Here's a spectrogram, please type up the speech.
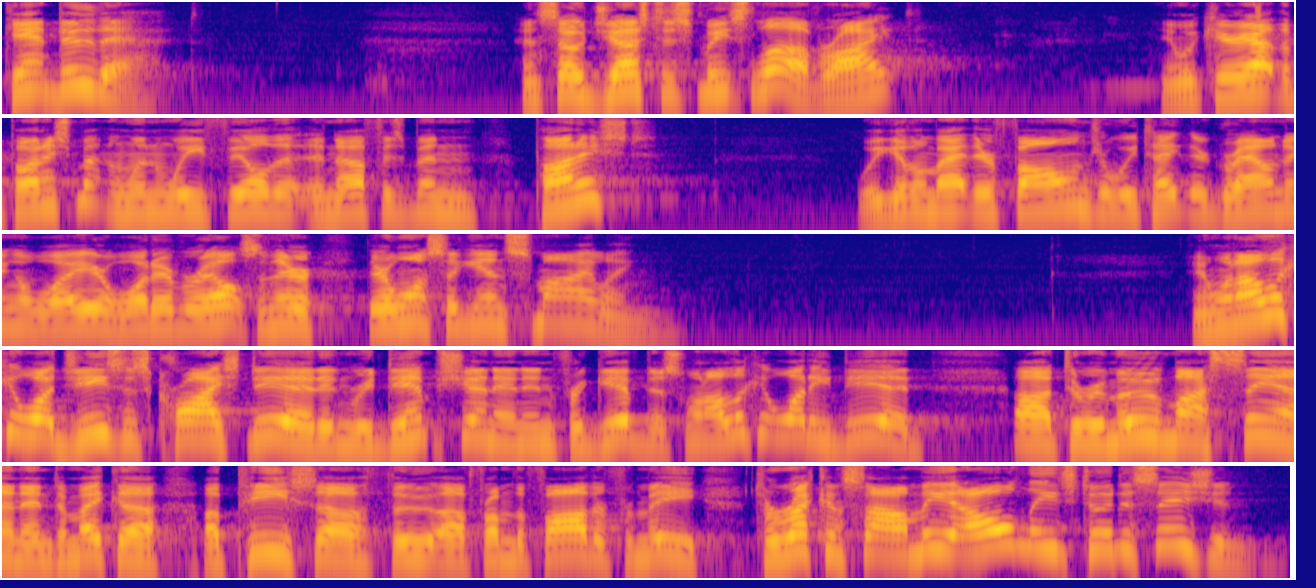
Can't do that. And so justice meets love, right? and we carry out the punishment. And when we feel that enough has been punished, we give them back their phones or we take their grounding away or whatever else, and they're, they're once again smiling. And when I look at what Jesus Christ did in redemption and in forgiveness, when I look at what He did uh, to remove my sin and to make a, a peace uh, through, uh, from the Father for me, to reconcile me, it all leads to a decision.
